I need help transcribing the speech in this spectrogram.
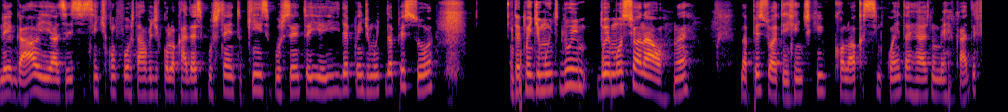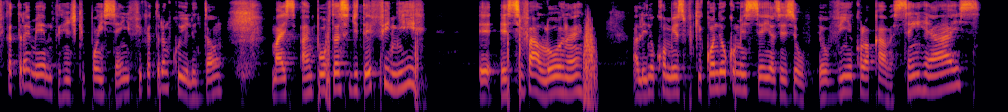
legal e às vezes se sente confortável de colocar 10%, 15% e aí depende muito da pessoa. Depende muito do, do emocional, né? da pessoa. Tem gente que coloca 50 reais no mercado e fica tremendo, tem gente que põe 100 e fica tranquilo. Então, mas a importância de definir esse valor, né? Ali no começo, porque quando eu comecei, às vezes eu, eu vinha e colocava 100 reais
